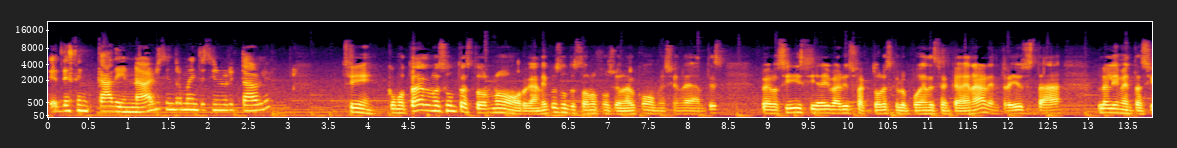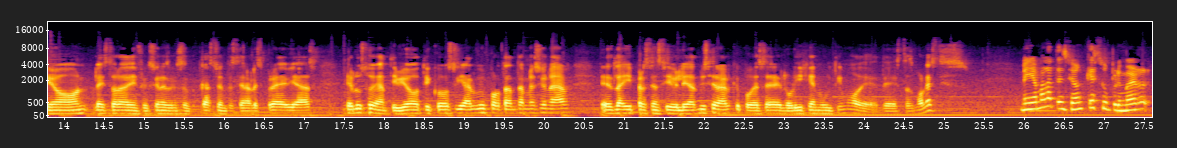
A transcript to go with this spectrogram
eh, desencadenar el síndrome de intestino irritable. Sí, como tal no es un trastorno orgánico, es un trastorno funcional como mencioné antes, pero sí, sí hay varios factores que lo pueden desencadenar, entre ellos está la alimentación, la historia de infecciones gastrointestinales previas, el uso de antibióticos y algo importante a mencionar es la hipersensibilidad visceral que puede ser el origen último de, de estas molestias. Me llama la atención que su primer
